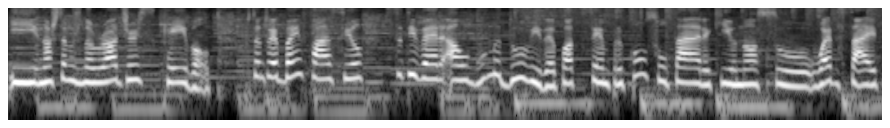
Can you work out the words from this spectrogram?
e nós estamos na Rogers Cable. Portanto, é bem fácil. Se tiver alguma dúvida, pode sempre consultar aqui o nosso website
